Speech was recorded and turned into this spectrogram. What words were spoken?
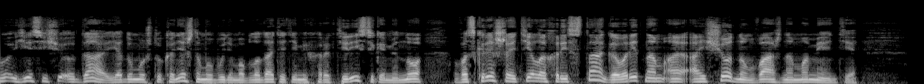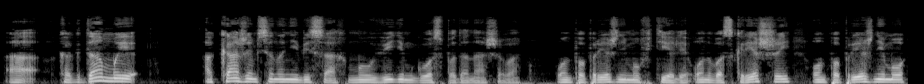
Ну, есть еще, да, я думаю, что, конечно, мы будем обладать этими характеристиками, но воскресшее тело Христа говорит нам о, о еще одном важном моменте. А, когда мы окажемся на небесах, мы увидим Господа нашего. Он по-прежнему в теле, Он воскресший, Он по-прежнему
